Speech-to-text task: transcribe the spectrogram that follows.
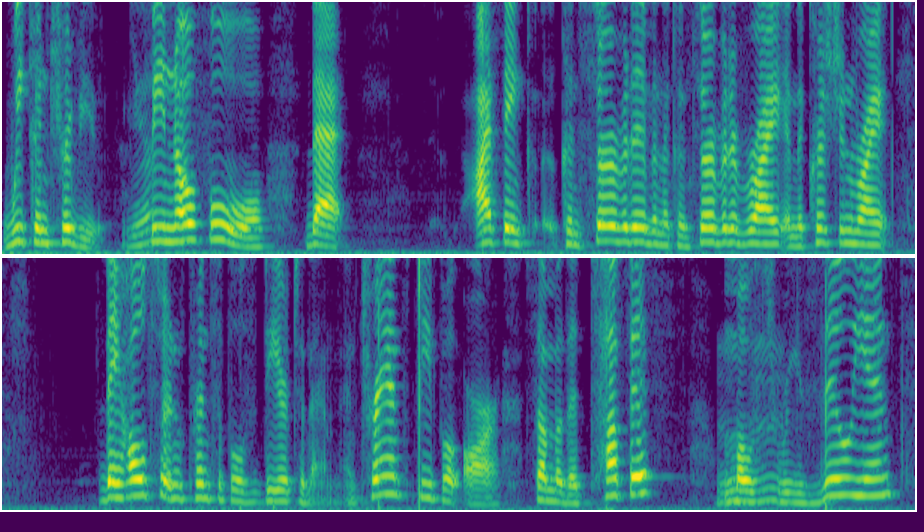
we contribute. Yes. Be no fool that I think conservative and the conservative right and the Christian right, they hold certain principles dear to them. And trans people are some of the toughest, mm-hmm. most resilient,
